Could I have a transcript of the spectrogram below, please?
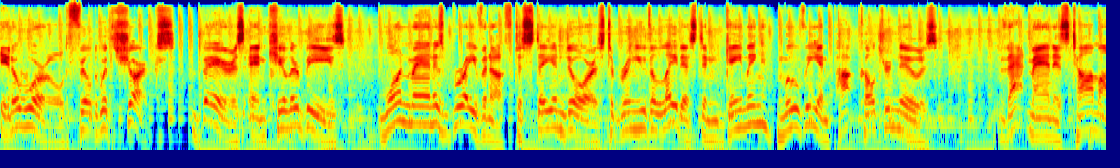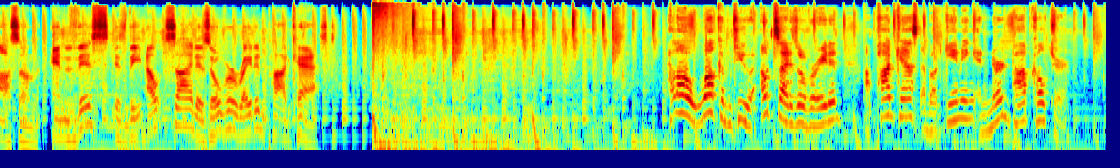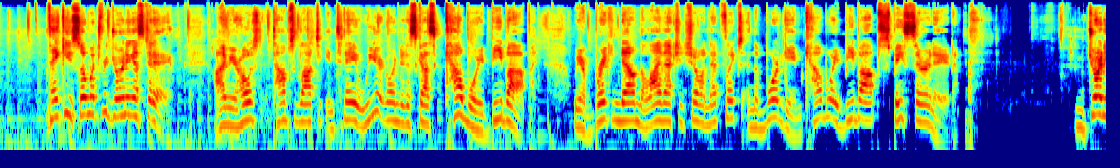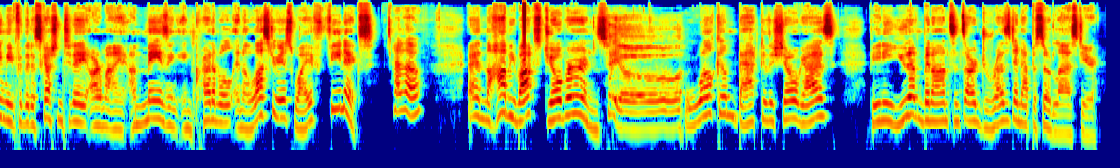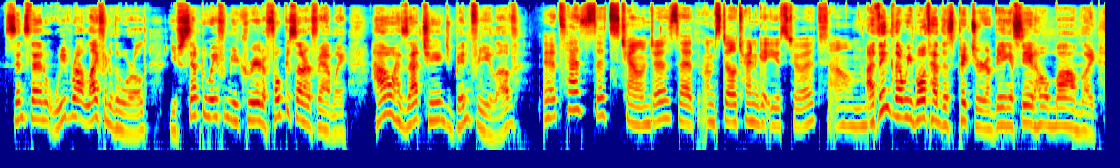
In a world filled with sharks, bears, and killer bees, one man is brave enough to stay indoors to bring you the latest in gaming, movie, and pop culture news. That man is Tom Awesome, and this is the Outside is Overrated podcast. Hello, welcome to Outside is Overrated, a podcast about gaming and nerd pop culture. Thank you so much for joining us today. I'm your host, Thompson Sedlacek, and today we are going to discuss Cowboy Bebop. We are breaking down the live action show on Netflix and the board game Cowboy Bebop Space Serenade. Joining me for the discussion today are my amazing, incredible, and illustrious wife, Phoenix, Hello. and the hobby box, Joe Burns. Heyo. Welcome back to the show, guys. Feeny, you haven't been on since our Dresden episode last year. Since then, we've brought life into the world. You've stepped away from your career to focus on our family. How has that change been for you, love? It has its challenges that I'm still trying to get used to it. Um, I think that we both had this picture of being a stay-at-home mom, like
